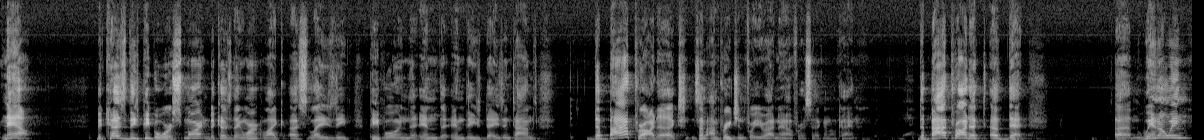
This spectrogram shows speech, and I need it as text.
Now, because these people were smart and because they weren't like us lazy people in, the, in, the, in these days and times, the byproduct, some, I'm preaching for you right now for a second, okay? The byproduct of that um, winnowing,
